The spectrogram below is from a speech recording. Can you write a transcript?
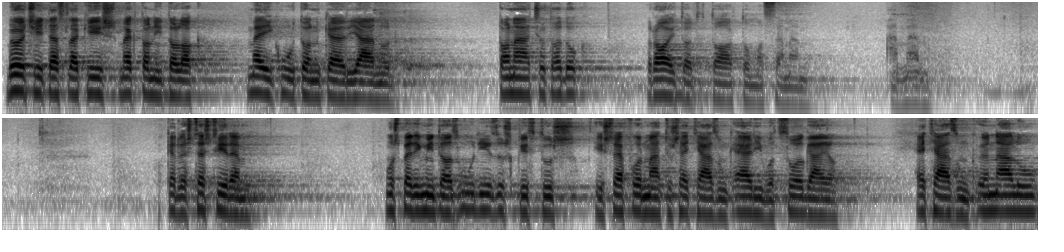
Bölcsé teszlek és megtanítalak, melyik úton kell járnod. Tanácsot adok, rajtad tartom a szemem. Amen. Kedves testvérem, most pedig, mint az Úr Jézus Krisztus és református egyházunk elhívott szolgája, egyházunk önálló,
